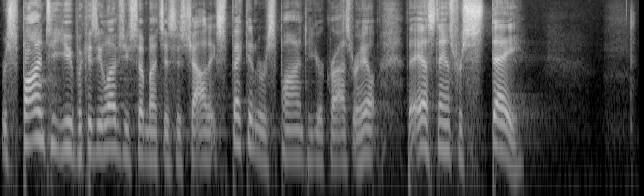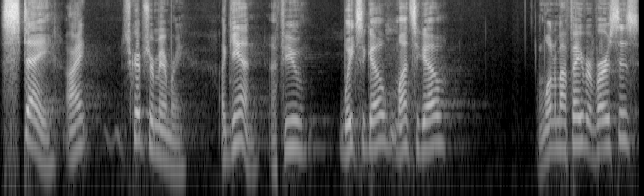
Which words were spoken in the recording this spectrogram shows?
respond to you because He loves you so much as His child. Expect Him to respond to your cries for help. The S stands for stay. Stay, all right? Scripture memory. Again, a few weeks ago, months ago, one of my favorite verses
